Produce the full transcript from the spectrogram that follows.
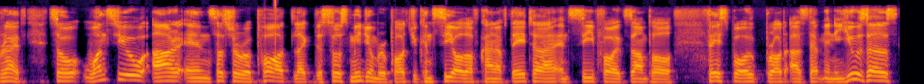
Right. So once you are in such a report, like the source medium report, you can see all of kind of data and see, for example, Facebook brought us that many users,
